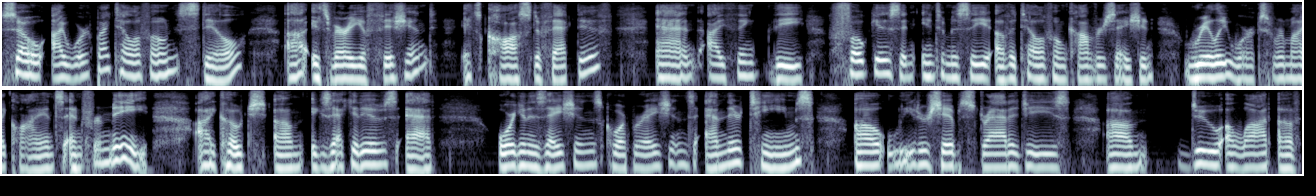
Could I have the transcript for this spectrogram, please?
So I work by telephone still. Uh, it's very efficient. It's cost effective. And I think the focus and intimacy of a telephone conversation really works for my clients and for me. I coach um, executives at organizations, corporations, and their teams uh, leadership strategies, um, do a lot of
